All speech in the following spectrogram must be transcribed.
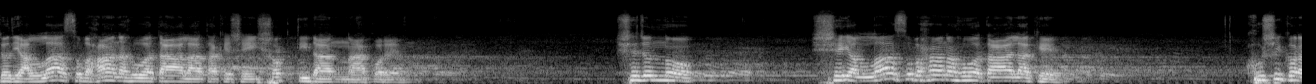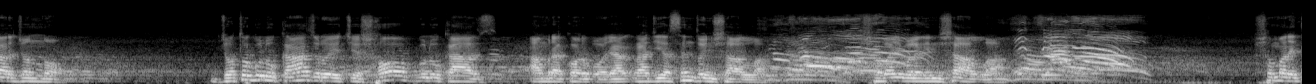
যদি আল্লাহ তাআলা তাকে সেই শক্তি দান না করেন। সেজন্য সেই আল্লাহ তাআলাকে খুশি করার জন্য যতগুলো কাজ রয়েছে, সবগুলো কাজ আমরা করব। রাজি আছেন তো ইনশাআল্লাহ? সবাই বলেন ইনশাআল্লাহ। সম্মানিত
